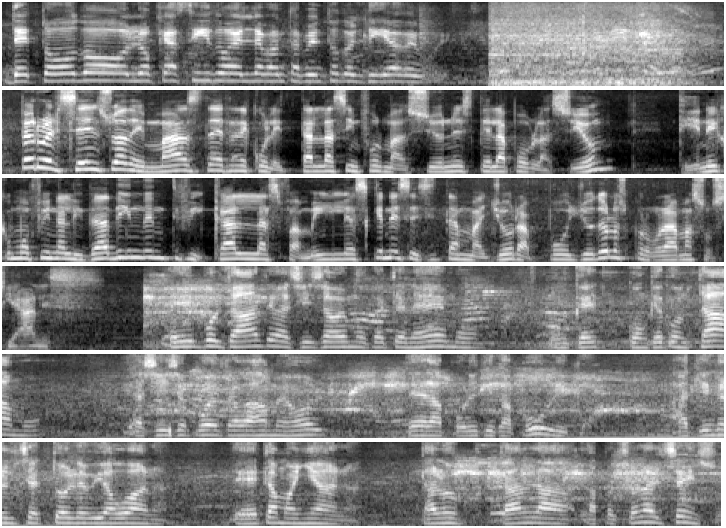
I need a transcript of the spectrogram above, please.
de todo lo que ha sido el levantamiento del día de hoy. Pero el censo, además de recolectar las informaciones de la población, tiene como finalidad identificar las familias que necesitan mayor apoyo de los programas sociales. Es importante, así sabemos qué tenemos, con qué, con qué contamos y así se puede trabajar mejor de la política pública. Aquí en el sector de Villajuana, de esta mañana, están, las personas del censo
